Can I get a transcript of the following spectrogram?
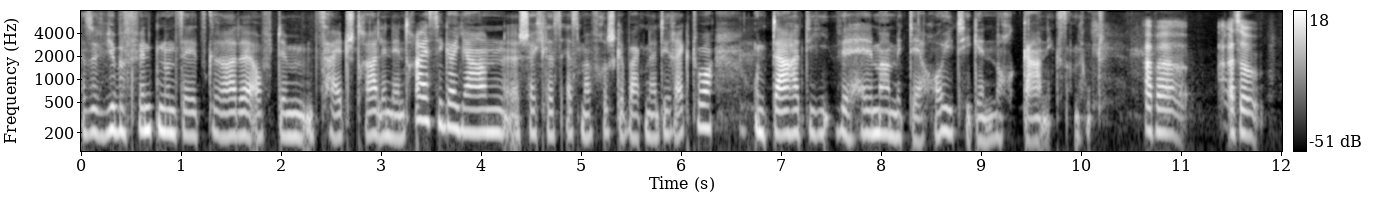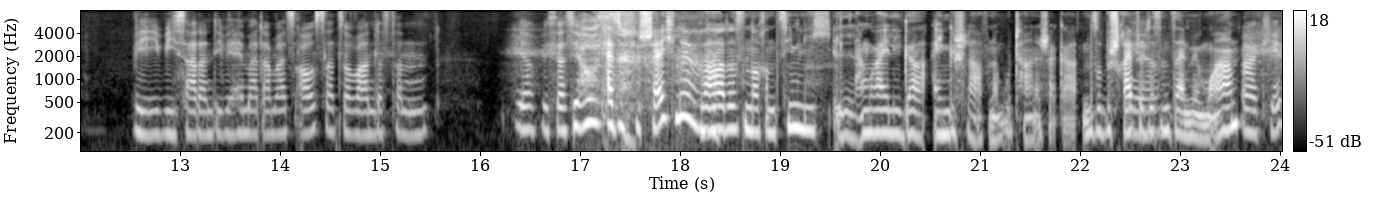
Also wir befinden uns ja jetzt gerade auf dem Zeitstrahl in den 30er Jahren. Äh, Schöchler ist erstmal frisch gebackener Direktor. Und da hat die Wilhelma mit der heutigen noch gar nichts am Hut. Aber, also, wie, wie sah dann die Wilhelma damals aus? Also waren das dann, ja, wie sah sie aus? Also für Schächle war das noch ein ziemlich langweiliger, eingeschlafener botanischer Garten. So beschreibt er Ja. das in seinen Memoiren. Ah, okay.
